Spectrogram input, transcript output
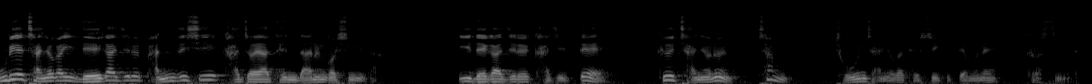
우리의 자녀가 이 네 가지를 반드시 가져야 된다는 것입니다. 이 네 가지를 가질 때 그 자녀는 참 좋은 자녀가 될 수 있기 때문에 그렇습니다.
